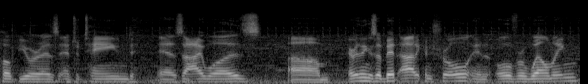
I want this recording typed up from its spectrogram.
Hope you were as entertained as I was. Um, everything's a bit out of control and overwhelming.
